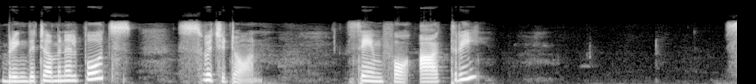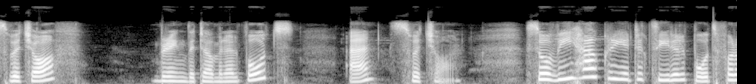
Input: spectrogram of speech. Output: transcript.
bring the terminal ports, switch it on. Same for R3, switch off, bring the terminal ports and switch on. So we have created serial ports for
